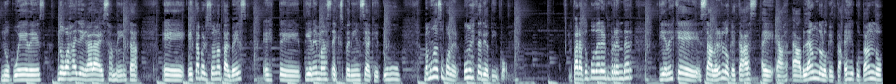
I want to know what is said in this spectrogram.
no puedes, no vas a llegar a esa meta. Eh, esta persona tal vez este, tiene más experiencia que tú, Vamos a suponer un estereotipo. Para tú poder emprender, tienes que saber lo que estás eh, hablando, lo que estás ejecutando,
